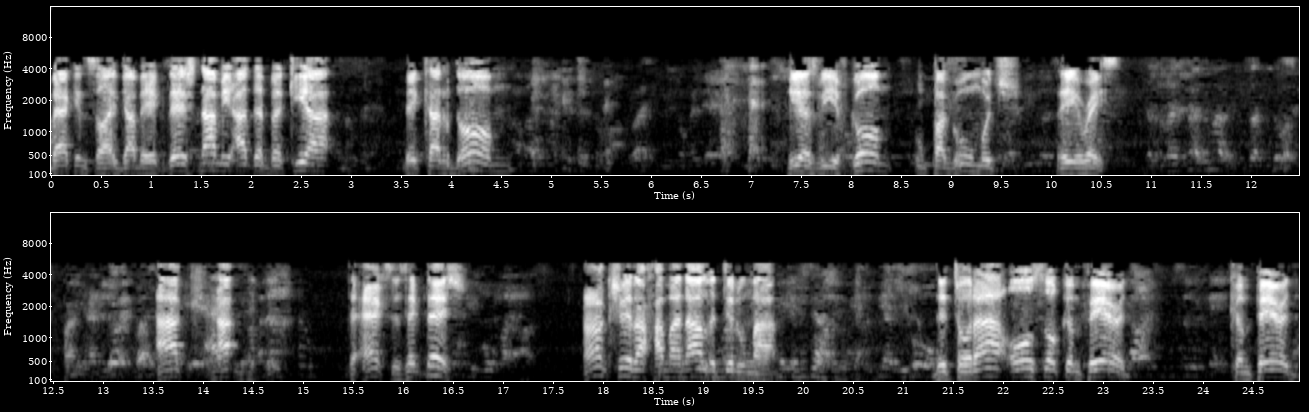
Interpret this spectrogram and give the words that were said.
Back inside. Gabe hekdesh nami ad bekia bekardom. He has v'yifgom upagum, which they erase. Ak, the axe is hekdesh. Akshera hamana letiruma. The Torah also compared compared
